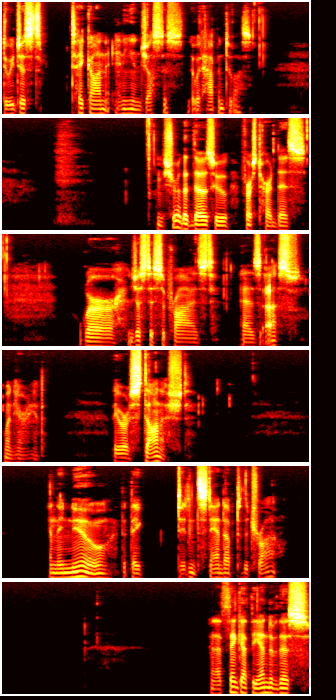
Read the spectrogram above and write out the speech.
Do we just take on any injustice that would happen to us? I'm sure that those who first heard this were just as surprised as us when hearing it. They were astonished. And they knew that they didn't stand up to the trial. And I think at the end of this,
